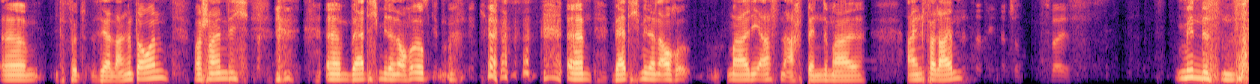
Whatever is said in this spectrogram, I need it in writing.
ähm, das wird sehr lange dauern, wahrscheinlich, ähm, werde ich mir dann auch ähm, werde ich mir dann auch mal die ersten acht Bände mal einverleiben. Mindestens.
